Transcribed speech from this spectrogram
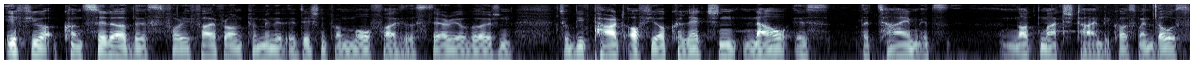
if you consider this 45 round per minute edition from MoFi, the stereo version, to be part of your collection, now is the time. It's not much time because when those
